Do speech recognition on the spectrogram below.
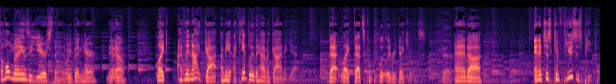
the whole millions of years thing that we've been here, you Yeah. know, like have they not got? I mean, I can't believe they haven't gotten it yet. That like that's completely ridiculous. Yeah. and uh, and it just confuses people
